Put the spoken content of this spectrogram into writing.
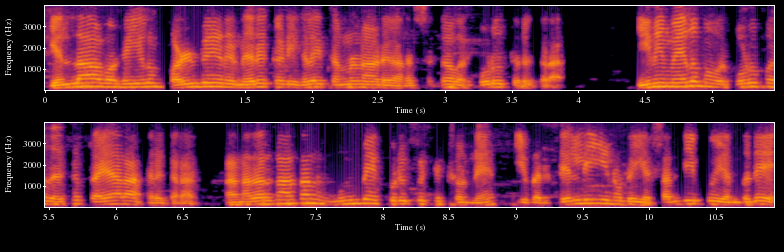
எல்லா வகையிலும் பல்வேறு நெருக்கடிகளை தமிழ்நாடு அரசுக்கு அவர் கொடுத்திருக்கிறார். இனிமேலும் அவர் கொடுப்பதற்கு தயாராக இருக்கிறார். நான் அதனால் தான் முன்பே குறிப்பிட்டு சொன்னேன் இவர் டெல்லியினுடைய சந்திப்பு என்பதே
